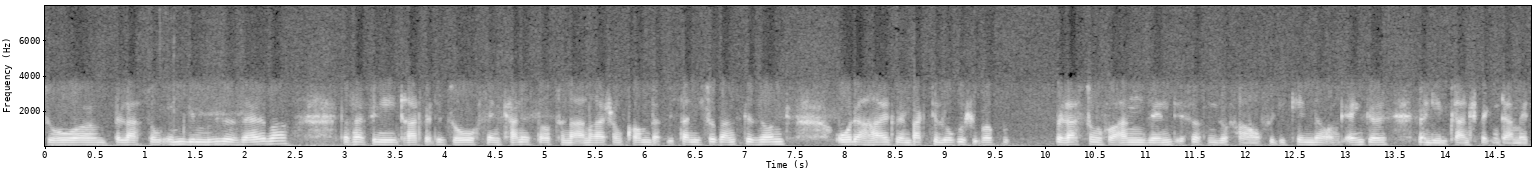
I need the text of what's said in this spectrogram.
zu hohe Belastung im Gemüse selber. Das heißt, wenn die Nitratwerte zu hoch sind, kann es dort zu einer Anreichung kommen. Das ist dann nicht so ganz gesund. Oder halt, wenn bakteriologische Belastungen vorhanden sind, ist das eine Gefahr auch für die Kinder und Enkel, wenn die im Planschbecken damit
